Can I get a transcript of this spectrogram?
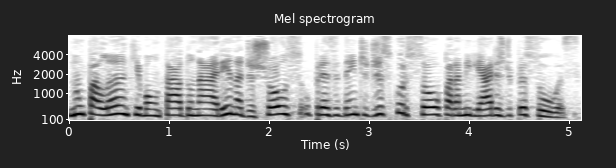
Num palanque montado na arena de shows, o presidente discursou para milhares de pessoas.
